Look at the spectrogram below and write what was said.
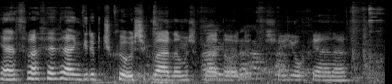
Yani trafiğe falan girip çıkıyor ışıklarda ışıklarda Aynen, öyle rahat şey yok yani artık.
